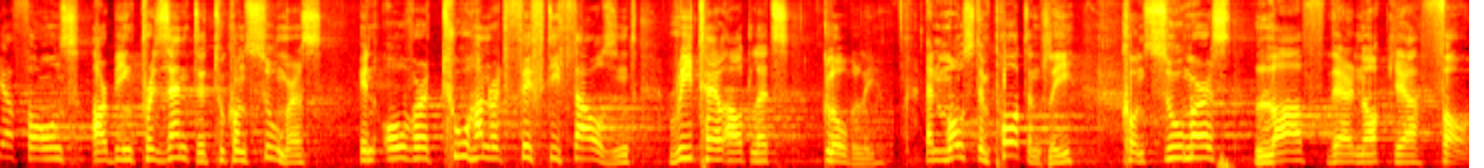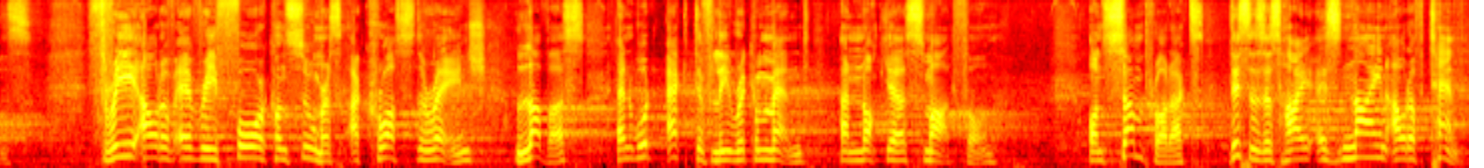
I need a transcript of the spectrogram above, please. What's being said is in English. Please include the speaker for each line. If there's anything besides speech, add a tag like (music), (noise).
Speaker 1: Nokia phones are being presented to consumers in over 250,000 retail outlets globally. And most importantly, consumers love their Nokia phones. Three out of every four consumers across the range love us and would actively recommend a Nokia smartphone. On some products, this is as high as nine out of 10.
